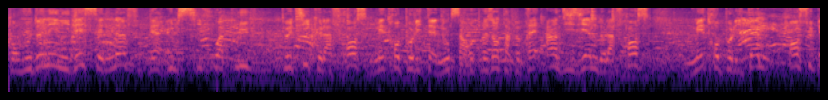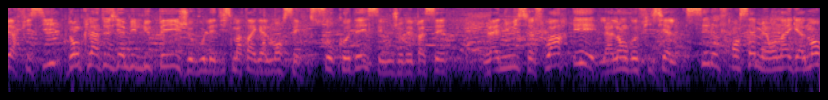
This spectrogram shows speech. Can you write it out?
Pour vous donner une idée, c'est 9,6 fois plus petit que la France métropolitaine. Donc ça représente à peu près un dixième de la France métropolitaine en superficie. Donc la deuxième ville du pays, je vous l'ai dit ce matin également, c'est Sokodé, c'est où je vais passer la nuit ce soir. Et la langue officielle, c'est le français, mais on a également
